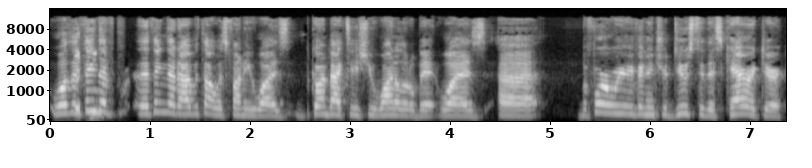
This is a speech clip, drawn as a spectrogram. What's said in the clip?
Well, the thing that the thing that I thought was funny was going back to issue one a little bit was uh, before we were even introduced to this character,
